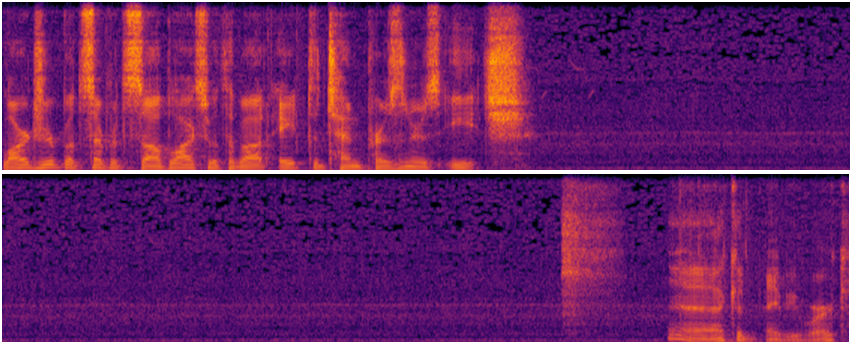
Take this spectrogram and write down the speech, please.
Larger but separate cell blocks with about 8 to 10 prisoners each. Yeah, that could maybe work.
